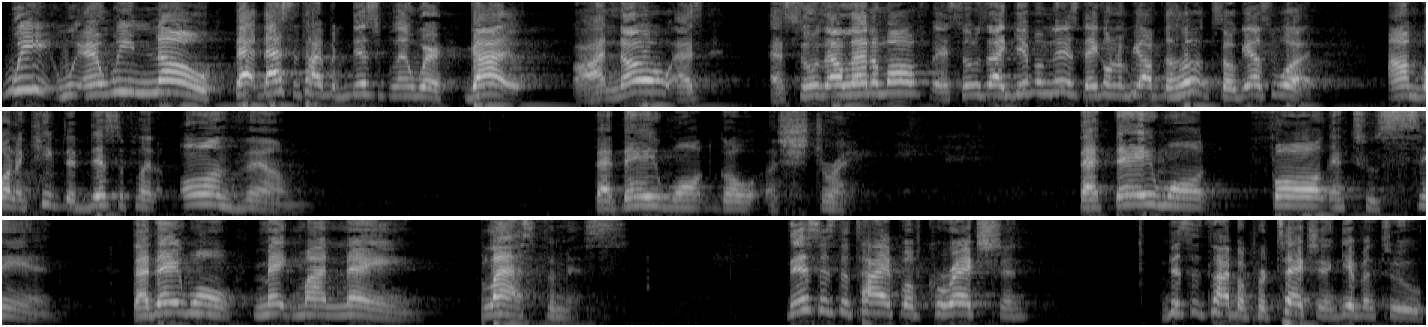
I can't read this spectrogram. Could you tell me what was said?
We, we, and we know that that's the type of discipline where God, I know as as soon as I let them off, as soon as I give them this, they're gonna be off the hook. So guess what? I'm gonna keep the discipline on them that they won't go astray, that they won't fall into sin, that they won't make my name blasphemous. This is the type of correction, this is the type of protection given to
